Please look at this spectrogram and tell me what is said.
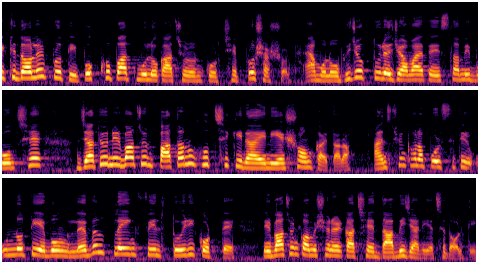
একটি দলের প্রতি পক্ষপাতমূলক আচরণ করছে প্রশাসন। এমন অভিযোগ তুলে জামায়াতে ইসলামী বলছে, জাতীয় নির্বাচন পাতানো হচ্ছে কিনা এ নিয়ে শঙ্কায় তারা। আইনশৃঙ্খলা পরিস্থিতির উন্নতি এবং লেভেল প্লেইং ফিল্ড তৈরি করতে নির্বাচন কমিশনের কাছে দাবি জানিয়েছে দলটি।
